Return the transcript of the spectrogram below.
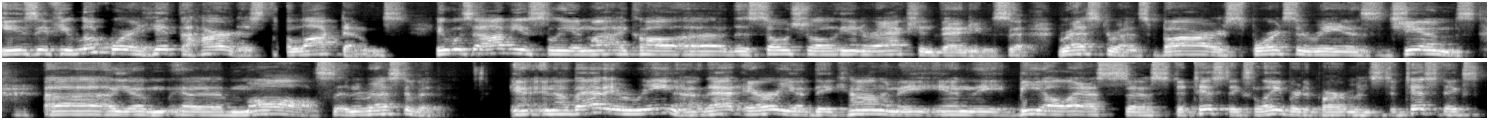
is if you look where it hit the hardest, the lockdowns, it was obviously in what I call uh, the social interaction venues, uh, restaurants, bars, sports arenas, gyms, uh, uh malls, and the rest of it. And, and, now that arena, that area of the economy in the BLS uh, statistics, Labor Department statistics,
